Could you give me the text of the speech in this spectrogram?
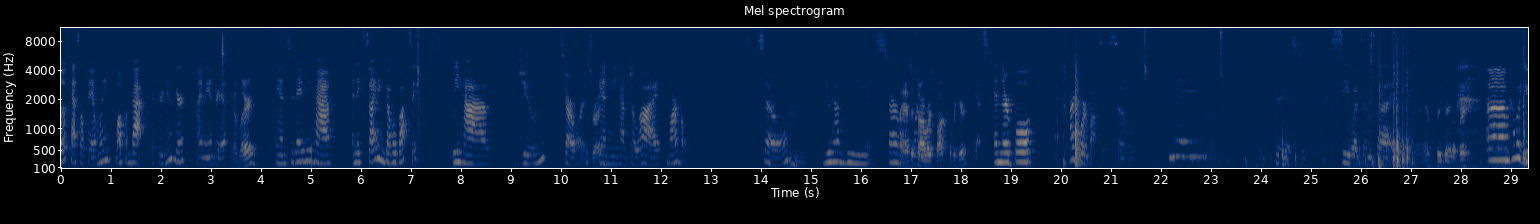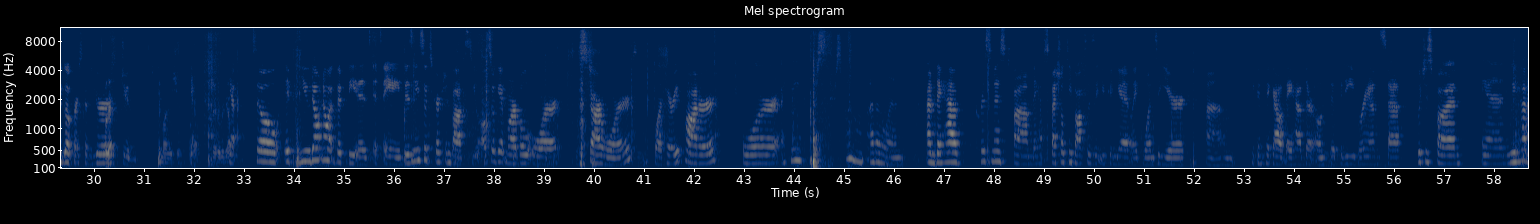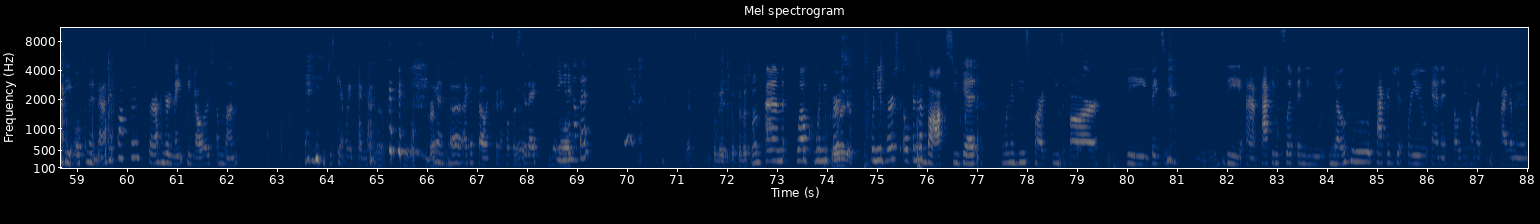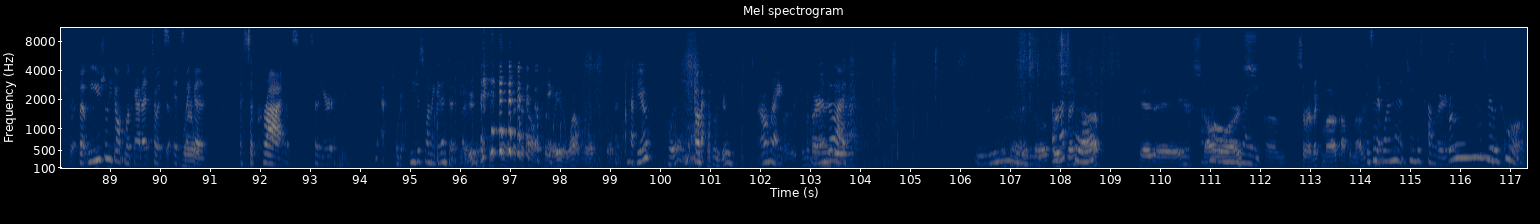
Hello, Castle family. Welcome back. If you're new here, I'm Andrea, And I'm Larry. and today we have an exciting double boxing. We have June Star Wars, That's right. and we have July Marvel. So hmm. you have the Star Wars. I have the Star Wars box over here. Yes, and they're both cardboard boxes. So, yay! I'm curious to see what's inside. I am. Who's going to go first? Um, how about you go first because yours Okay. June. Get mine is June. Yeah. Okay. So here we go. Yep. So if you don't know what Bibbidi is, it's a Disney subscription box. You also get Marvel or Star Wars or Harry Potter or I think there's there's one other one. Um, they have Christmas. Um, they have specialty boxes that you can get like once a year. Um, you can pick out. They have their own Bippity brand stuff, which is fun. And we have the Ultimate Magic boxes. They're $119 a month. you just can't wait, can you? Yeah. There you go. And uh, I guess Valak's going to help us Yeah. today. Are you going to help us? Yeah. Okay. So maybe just open this one. Um. Well, when you What do you want first when you first open the box, you get one of these cards. These are the basic. the uh, packing slip, and you Yep. know who packaged it for you, and it tells you how much each item is. Right. But we usually don't look at it, so it's it's we're like a a surprise. So you're yeah. Okay. You just want to get into it. do I do. Let's. Oh, check this out. Okay. been waiting a while for this. So. Have you? Oh yeah. Okay. This one's June. All right. In We're in July. Okay. So Oh, first that's thing cool. up is a Star Oh, Wars right. um, ceramic mug, coffee mug. Is it one that changes colors? Um, That's really cool.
